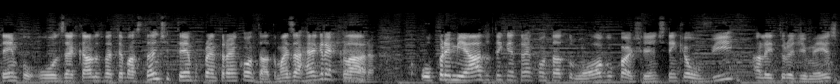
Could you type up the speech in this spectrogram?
tempo, o Zé Carlos vai ter bastante tempo para entrar em contato. Mas a regra é clara: o premiado tem que entrar em contato logo com a gente, tem que ouvir a leitura de e-mails,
